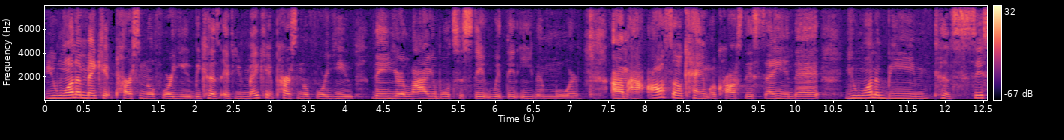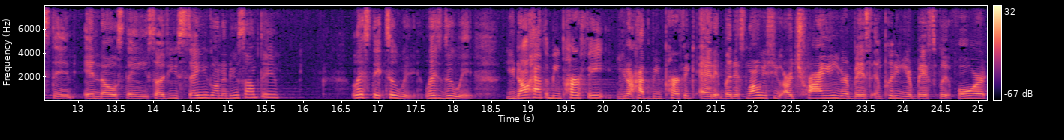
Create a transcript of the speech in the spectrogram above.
you want to make it personal for you because if you make it personal for you, then you're liable to stick with it even more. Um, I also came across this saying that you want to be consistent in those things. So if you say you're going to do something, let's stick to it. Let's do it. You don't have to be perfect. You don't have to be perfect at it. But as long as you are trying your best and putting your best foot forward,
